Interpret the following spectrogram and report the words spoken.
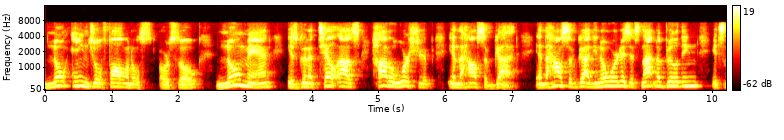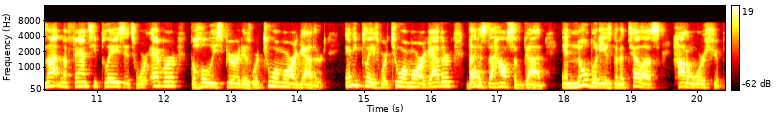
no angel fallen or so, no man is going to tell us how to worship in the house of God. In the house of God, you know where it is? It's not in a building, it's not in a fancy place, it's wherever the Holy Spirit is, where two or more are gathered. Any place where two or more are gathered, that is the house of God. And nobody is going to tell us how to worship.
